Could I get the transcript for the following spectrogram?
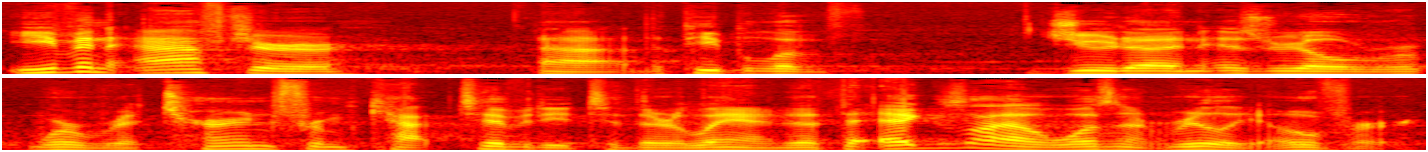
even after uh, the people of Judah and Israel were returned from captivity to their land, that the exile wasn't really over.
